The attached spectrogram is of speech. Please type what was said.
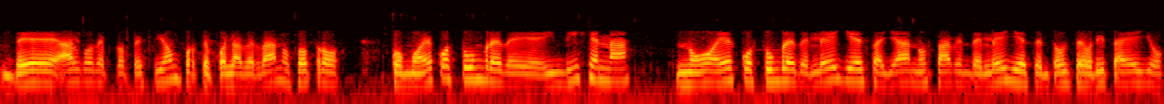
dé algo de protección porque pues la verdad nosotros como es costumbre de indígena no es costumbre de leyes allá no saben de leyes entonces ahorita ellos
